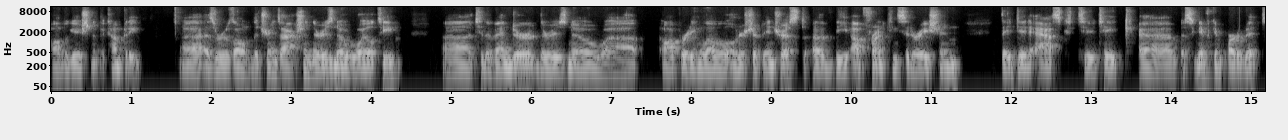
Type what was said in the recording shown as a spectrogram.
obligation of the company. As a result of the transaction, there is no royalty to the vendor. There is no operating level ownership interest of the upfront consideration they did ask to take uh, a significant part of it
